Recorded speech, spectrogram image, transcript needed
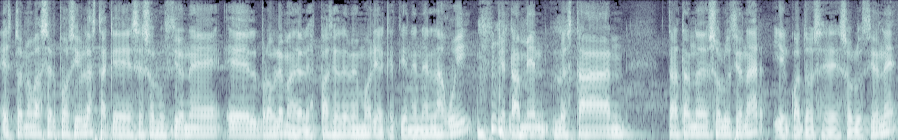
esto no va a ser posible hasta que se solucione el problema del espacio de memoria que tienen en la Wii, que también lo están tratando de solucionar y en cuanto se solucione,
